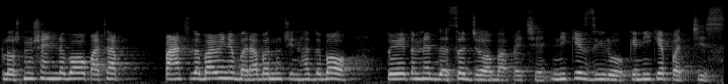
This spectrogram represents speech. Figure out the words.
પ્લસનું સાઇન દબાવો. પાછા પાંચ દબાવીને બરાબરનું ચિહ્ન દબાવો. તો એ તમને દસ જ જવાબ આપે છે. નીકે ઝીરો કે નીકે પચીસ.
